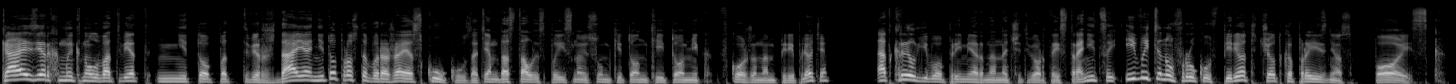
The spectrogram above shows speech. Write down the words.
Кайзер хмыкнул в ответ, не то подтверждая, не то просто выражая скуку, затем достал из поясной сумки тонкий томик в кожаном переплете, открыл его примерно на четвертой странице и, вытянув руку вперед, четко произнес «Поиск».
